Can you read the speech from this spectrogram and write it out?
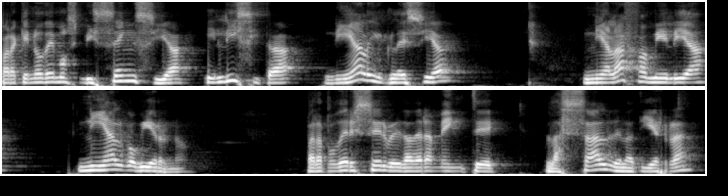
para que no demos licencia ilícita ni a la iglesia, ni a la familia, ni al gobierno, para poder ser verdaderamente la sal de la tierra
